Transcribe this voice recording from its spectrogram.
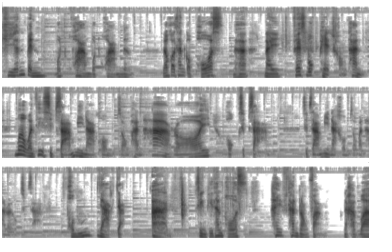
เขียนเป็นบทความบทความหนึ่ง แล้วก็ท่านก็โพสต์นะฮะ ใน Facebook Page ของท่าน เมื่อวันที่ 13 มีนาคม 2563 13 มีนาคม 2563 ผมอยากจะอ่านสิ่งที่ท่านโพสต์ให้ท่านลองฟังนะครับว่า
